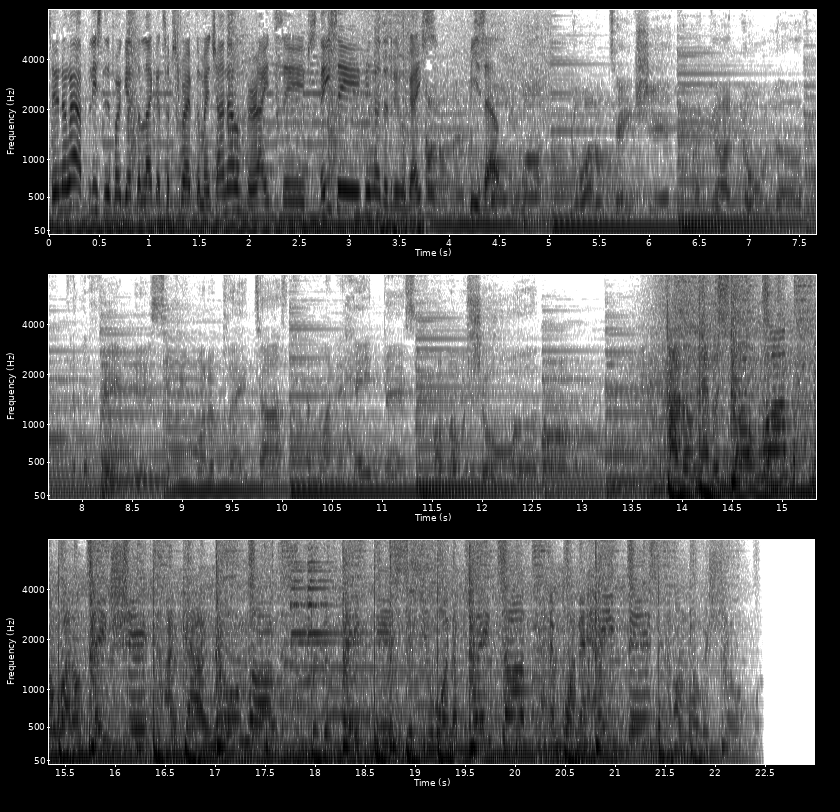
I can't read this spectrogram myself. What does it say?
So yun nga, please don't forget to like and subscribe to my channel. Ride safe, stay safe, you know the drill guys. Peace out. No, I don't take shit. I got no love for the fakeness. If you wanna play tough and wanna hate this, I'll always show up. I don't ever slow up. No, I don't take shit. I got no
